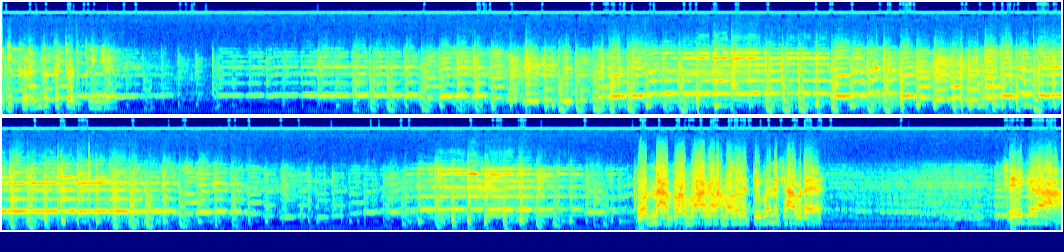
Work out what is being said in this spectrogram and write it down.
எதுக்கு ரெண்டு தட்டு எடுத்தீங்க பொண்ணு அப்புறம் பார்க்கலாம். முதல்ல டிஃபன் சாப்பிடு. சீக்கிரம்.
